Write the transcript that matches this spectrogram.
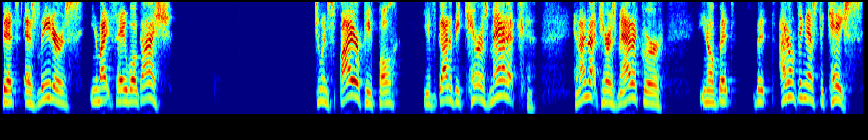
that as leaders you might say well gosh to inspire people you've got to be charismatic and i'm not charismatic or you know but but I don't think that's the case.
